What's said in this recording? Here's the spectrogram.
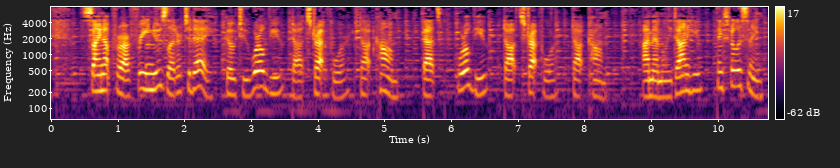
Sign up for our free newsletter today. Go to worldview.stratfor.com. That's worldview.stratfor.com. I'm Emily Donahue. Thanks for listening.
